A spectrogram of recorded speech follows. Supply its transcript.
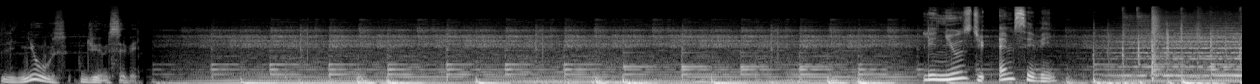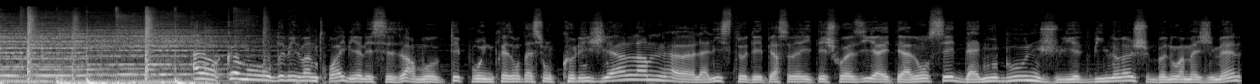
les news du MCV. Les news du MCV. Comme en 2023, eh bien, les Césars vont opter pour une présentation collégiale. Euh, la liste des personnalités choisies a été annoncée. Danny Boone, Juliette Binoche, Benoît Magimel,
